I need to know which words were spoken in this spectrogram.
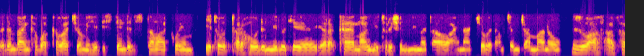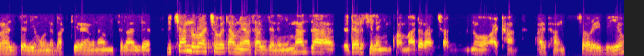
በደንብ አይንከባከባቸውም። ይሄ distended stomach ወይም የተወጠረ ሆድ የሚሉት ከ malnutrition የሚመጣው አይናቸው በጣም ጨምጫማ ነው። ብዙ አፈር አዘል የሆነ ባክቴሪያ ምናምን ስላለ ብቻ ኑሯቸው በጣም ነው ያሳዘነኝ እና እዛ እደር ሲለኝ እንኳን ማደር አልቻለም። ኖ አይካንት አይካንት ሶሪ ብዬው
